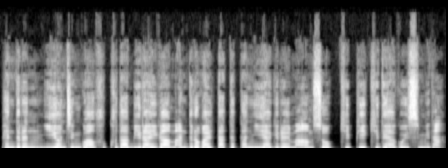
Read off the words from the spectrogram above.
팬들은 이현진과 후쿠다 미라이가 만들어갈 따뜻한 이야기를 마음속 깊이 기대하고 있습니다.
